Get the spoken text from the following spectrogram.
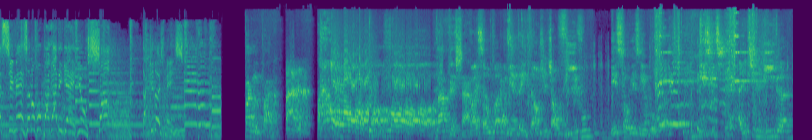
Esse mês eu não vou pagar ninguém, viu? Só daqui dois meses. Paga ou não paga? Paga. Oh, Tá fechado. Vai sair um pagamento aí então, gente, ao vivo. Esse é o Resenha Boa. A gente liga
